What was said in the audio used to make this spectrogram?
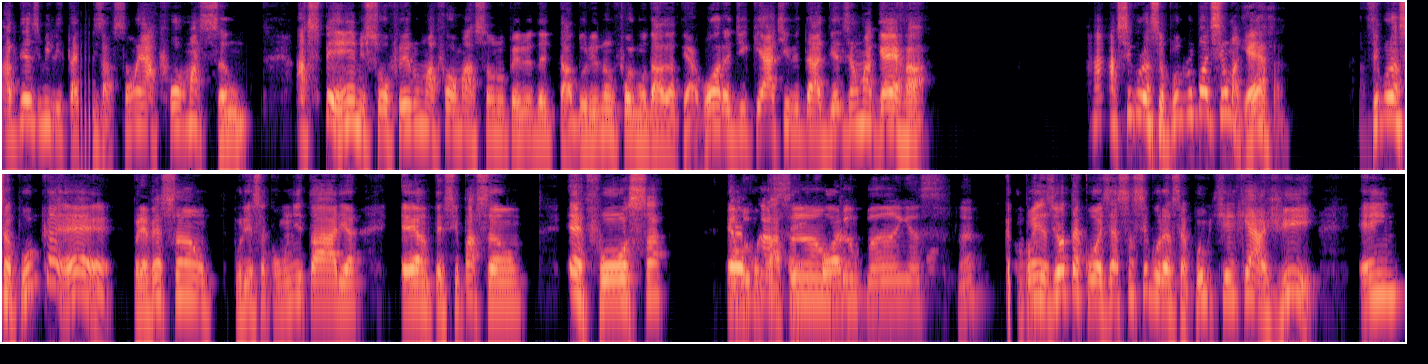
A desmilitarização é a formação. As PMs sofreram uma formação no período da ditadura e não foi mudada até agora, de que a atividade deles é uma guerra. A, a segurança pública não pode ser uma guerra. A segurança pública é prevenção, polícia comunitária, é antecipação, é força, é educação, campanhas, né? Campanhas e outra coisa, essa segurança pública tinha que agir em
